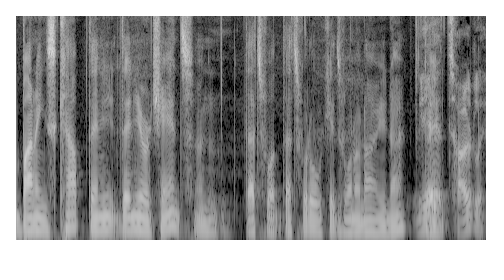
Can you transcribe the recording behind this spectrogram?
Bunnings Cup, then you, then you're a chance, and that's what that's what all kids want to know. You know. Yeah, totally,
